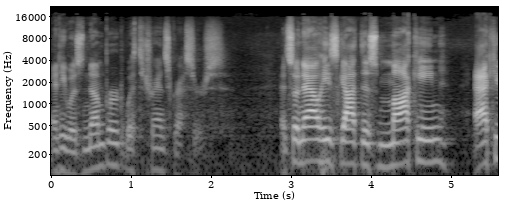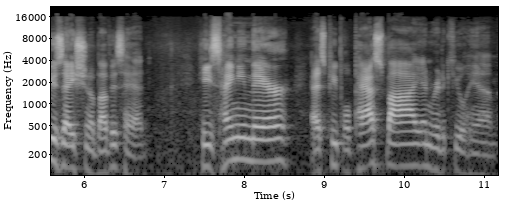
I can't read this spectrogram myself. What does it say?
And he was numbered with transgressors. And so now he's got this mocking accusation above his head. He's hanging there as people pass by and ridicule him.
